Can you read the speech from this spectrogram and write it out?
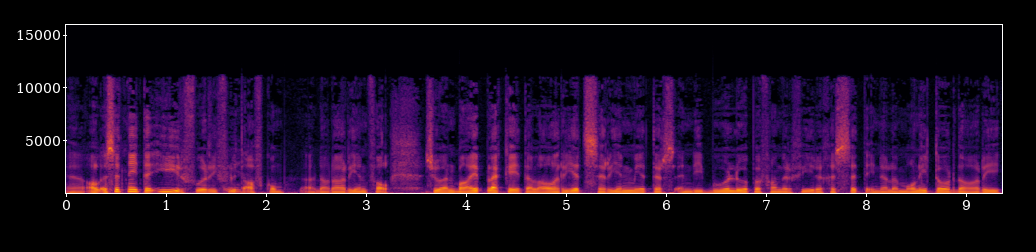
Uh, al is dit net 'n uur voor die vloed ja. afkom uh, dat daar reën val. So in baie plekke het hulle al reeds reënmeters in die boelope van riviere gesit en hulle monitor daardie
